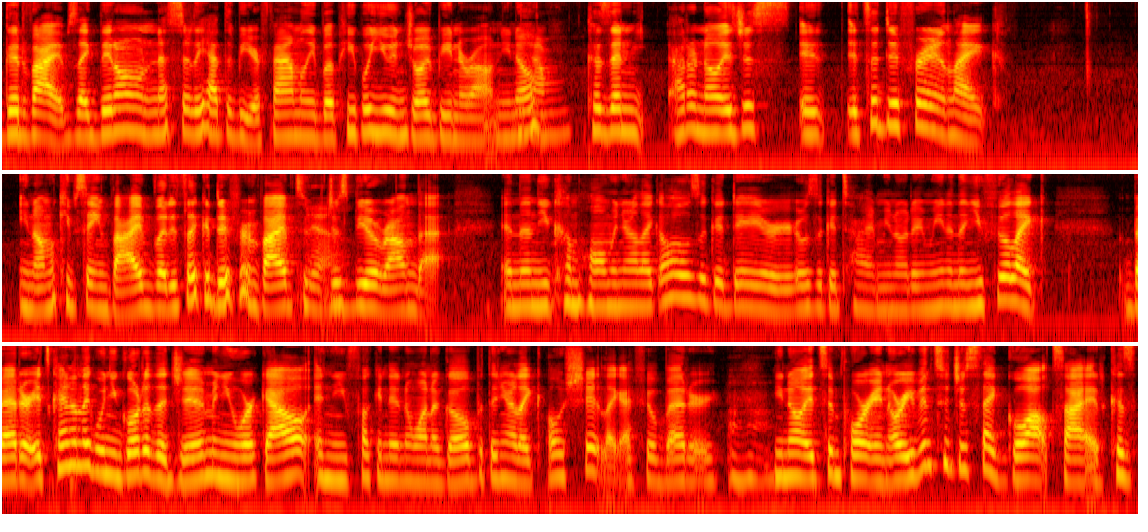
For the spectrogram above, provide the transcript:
good vibes. Like they don't necessarily have to be your family, but people you enjoy being around, you know? Yeah. Cuz then I don't know, it's just it it's a different like you know, I'm to keep saying vibe, but it's like a different vibe to Yeah. just be around that. And then you come home and you're like, "Oh, it was a good day or it was a good time," you know what I mean? And then you feel like better. It's kind of like when you go to the gym and you work out and you fucking didn't want to go, but then you're like, "Oh shit, like I feel better." Mhm. you know it's important or even to just like go outside because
